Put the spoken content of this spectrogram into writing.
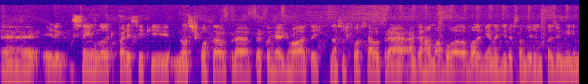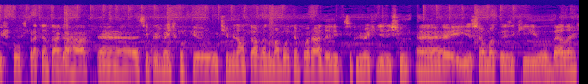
É, ele, sem o Luck, parecia que não se esforçava para correr as rotas, não se esforçava para agarrar uma bola, a bola vinha na direção dele, não fazia o mínimo esforço para tentar agarrar, é, simplesmente porque o time não estava numa boa temporada, ele simplesmente desistiu. E isso é uma coisa que o Ballard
